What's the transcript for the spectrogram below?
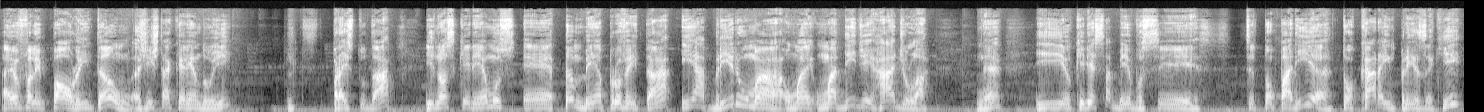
Aí eu falei, Paulo, então a gente tá querendo ir para estudar e nós queremos é, também aproveitar e abrir uma, uma, uma DJ rádio lá, né? E eu queria saber, você, você toparia tocar a empresa aqui?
